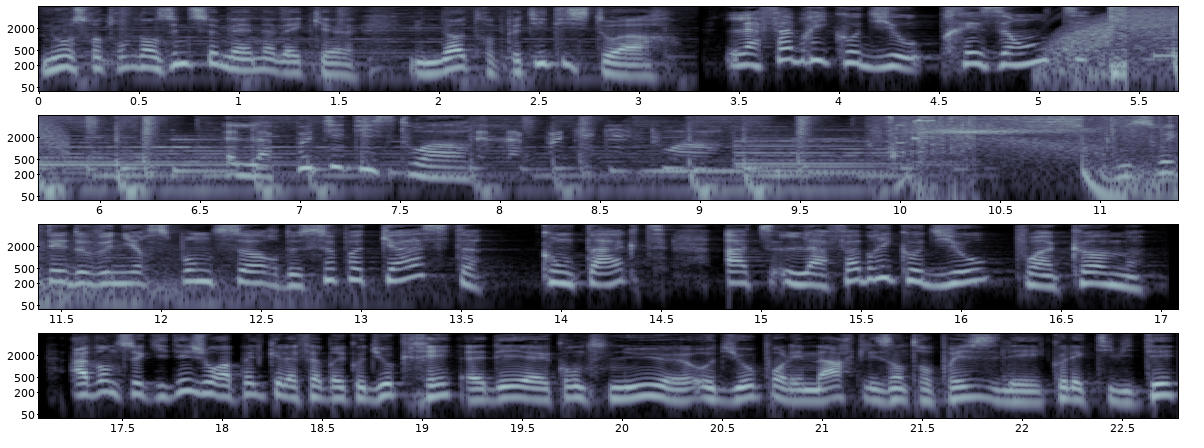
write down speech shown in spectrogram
Nous, on se retrouve dans une semaine avec une autre petite histoire. La Fabrique Audio présente. La petite histoire. Vous souhaitez devenir sponsor de ce podcast? Contact at lafabriquaudio.com. Avant de se quitter, je vous rappelle que la Fabrique Audio crée euh, des euh, contenus euh, audio pour les marques, les entreprises, les collectivités.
